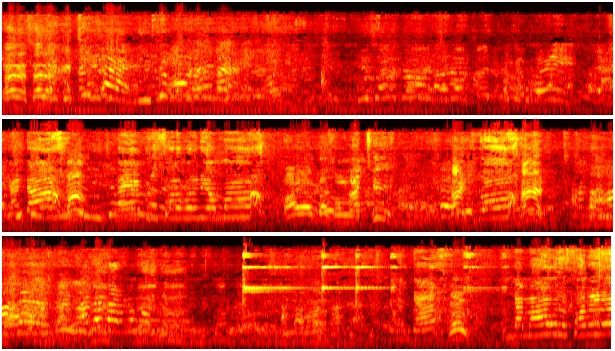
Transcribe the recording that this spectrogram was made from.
சைலண்ட் சைலண்ட் நான் எப்படி சொல்ல அம்மா வாயா தான் அச்சி இந்த மாவுற சமையல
